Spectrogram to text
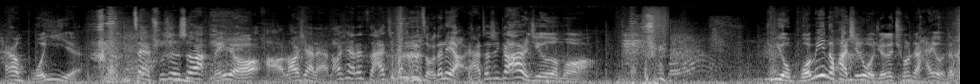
还要博弈，再出震慑 没有？好捞下来，捞下来杂技不一定走得了呀，这是一个二级噩梦。有搏命的话，其实我觉得求者还有的打，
